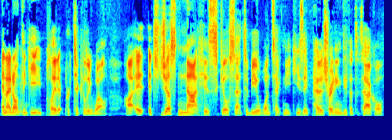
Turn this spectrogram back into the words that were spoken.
and I don't think he played it particularly well. Uh, it, it's just not his skill set to be a one technique. He's a penetrating defensive tackle.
